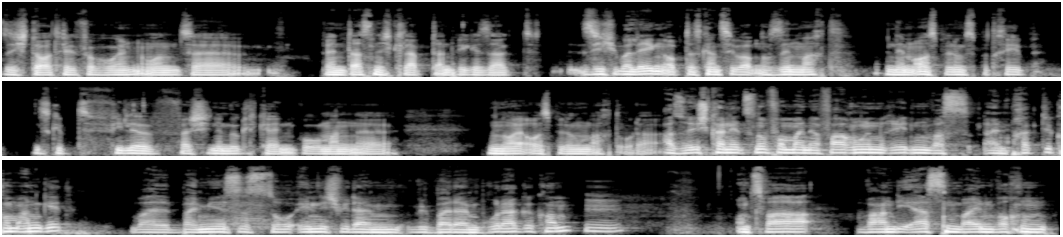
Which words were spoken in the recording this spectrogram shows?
sich dort Hilfe holen und äh, wenn das nicht klappt, dann wie gesagt, sich überlegen, ob das Ganze überhaupt noch Sinn macht in dem Ausbildungsbetrieb. Es gibt viele verschiedene Möglichkeiten, wo man äh, eine neue Ausbildung macht oder. Also ich kann jetzt nur von meinen Erfahrungen reden, was ein Praktikum angeht, weil bei mir ist es so ähnlich wie, dein, wie bei deinem Bruder gekommen. Mhm. Mhm. Und zwar waren die ersten beiden Wochen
